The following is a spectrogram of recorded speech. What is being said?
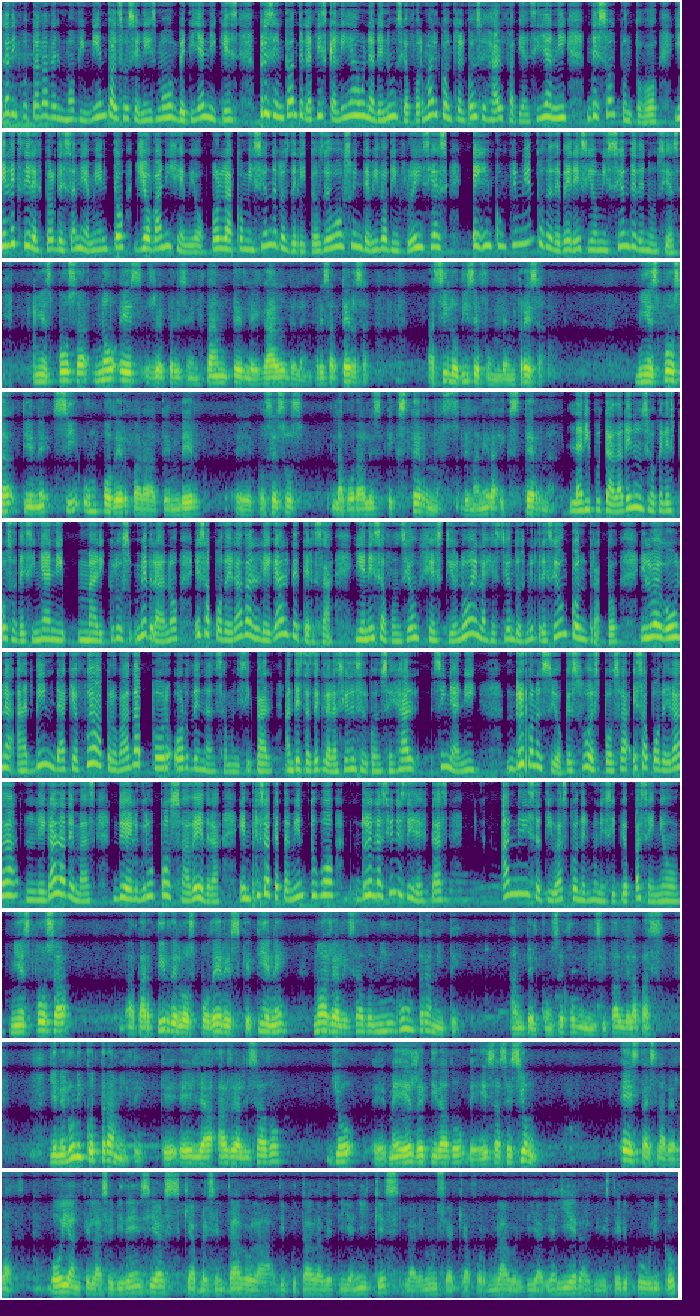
La diputada del Movimiento al Socialismo, Betty Yaníquez, presentó ante la Fiscalía una denuncia formal contra el concejal Fabián Sillani de Sol.bo y el exdirector de Saneamiento, Giovanni Gemio, por la comisión de los delitos de uso indebido de influencias e incumplimiento de deberes y omisión de denuncias. Mi esposa no es representante legal de la empresa Terza, así lo dice Funda Empresa. Mi esposa tiene sí un poder para atender eh, procesos laborales externos, de manera externa. La diputada denunció que la esposa de Siñani, Maricruz Medrano, es apoderada legal de Terza y en esa función gestionó en la gestión 2013 un contrato y luego una adinda que fue aprobada por ordenanza municipal. Ante estas declaraciones, el concejal Siñani reconoció que su esposa es apoderada legal además del grupo Saavedra, empresa que también tuvo relaciones directas administrativas con el municipio paseño. Mi esposa, a partir de los poderes que tiene, no ha realizado ningún trámite ante el Consejo Municipal de La Paz. Y en el único trámite que ella ha realizado, yo eh, me he retirado de esa sesión. Esta es la verdad. Hoy, ante las evidencias que ha presentado la diputada Betty Yañíquez, la denuncia que ha formulado el día de ayer al Ministerio Público,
